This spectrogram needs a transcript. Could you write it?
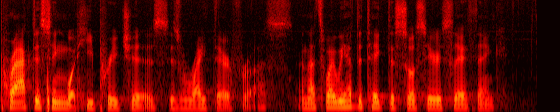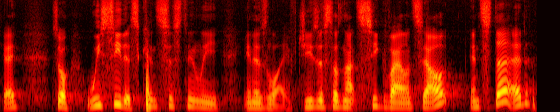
practicing what he preaches is right there for us. And that's why we have to take this so seriously, I think. Okay? So we see this consistently in his life. Jesus does not seek violence out. Instead,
